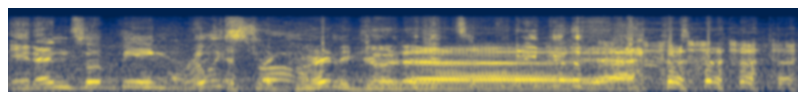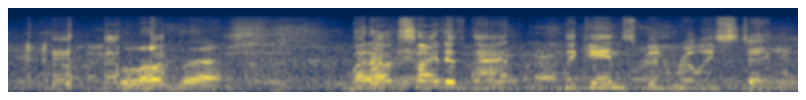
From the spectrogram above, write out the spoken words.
It ends up being really It's strong. a really good. Uh, it's a pretty good effect. yeah. Love that. But outside of that, the game's been really stable.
